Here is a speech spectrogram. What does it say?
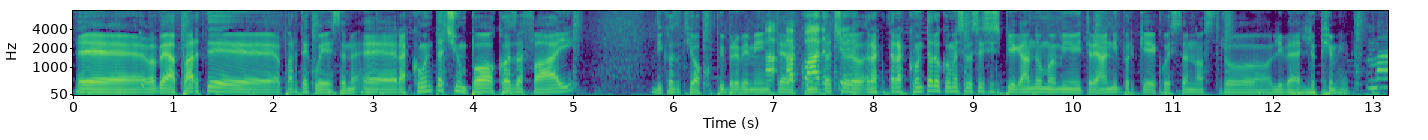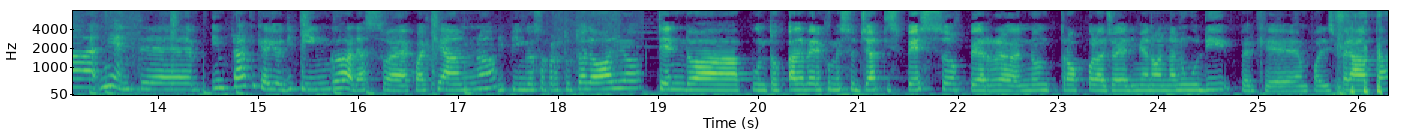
Eh, vabbè, a parte, a parte questo, eh, raccontaci un po' cosa fai, di cosa ti occupi brevemente. A- a raccontacelo- parte- ra- raccontalo come se lo stessi spiegando a un bambino di tre anni, perché questo è il nostro livello più o meno. Ma niente, in pratica io dipingo, adesso è qualche anno, dipingo soprattutto ad olio, tendo a, appunto ad avere come soggetti spesso per non troppo la gioia di mia nonna nudi, perché è un po' disperata,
